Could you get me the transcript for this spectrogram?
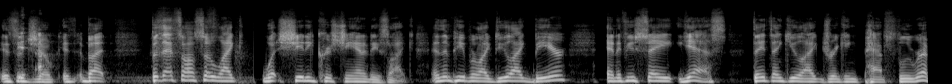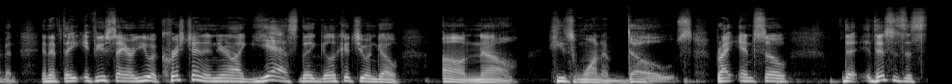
It's a joke, it's, but but that's also like what shitty Christianity's like. And then people are like, "Do you like beer?" And if you say yes, they think you like drinking Pabst Blue Ribbon. And if they if you say, "Are you a Christian?" and you're like, "Yes," they look at you and go, "Oh no, he's one of those." Right? And so the, this is this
